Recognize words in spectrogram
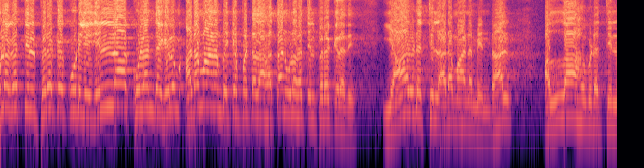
உலகத்தில் பிறக்கக்கூடிய எல்லா குழந்தைகளும் அடமானம் வைக்கப்பட்டதாகத்தான் உலகத்தில் பிறக்கிறது. யாரிடத்தில் அடமானம் என்றால் அல்லாஹுவிடத்தில்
